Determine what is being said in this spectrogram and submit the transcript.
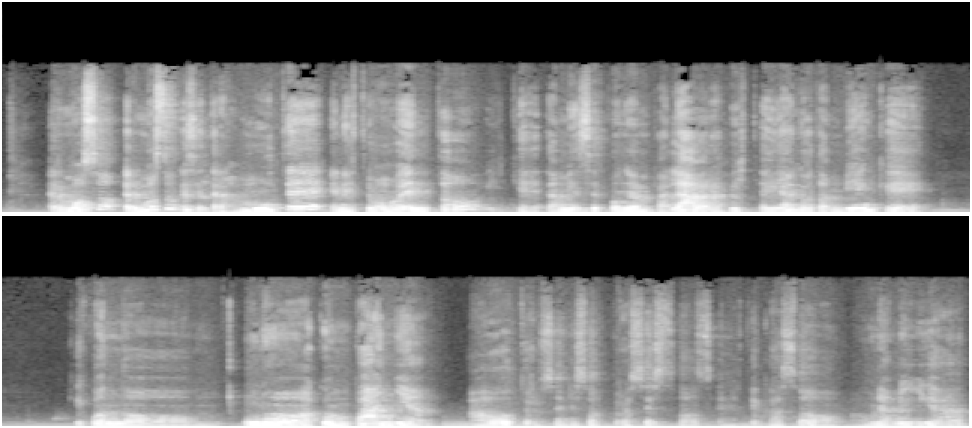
hermoso, hermoso que se transmute en este momento y que también se ponga en palabras, ¿viste? Hay algo también que, que cuando uno acompaña a otros en esos procesos, en este caso a una amiga,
